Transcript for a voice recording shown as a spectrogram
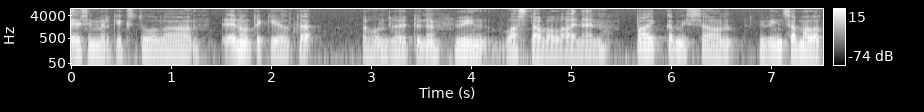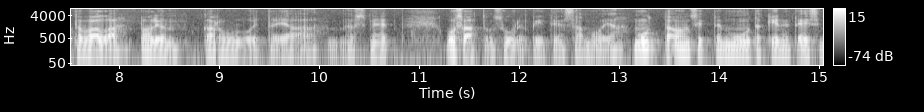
esimerkiksi tuolla enotekijöiltä on löytynyt hyvin vastaavanlainen paikka, missä on hyvin samalla tavalla paljon karhuluita ja myös ne osat on suurin piirtein samoja. Mutta on sitten muutakin, että ei se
